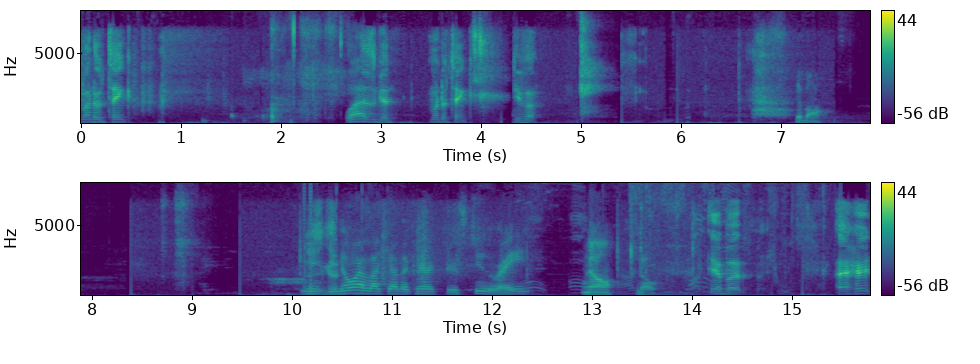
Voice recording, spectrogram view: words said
Mondo tank. What? This is good. Mondo tank. D.Va. The ball. You, you know I like other characters too, right? No, No. Yeah, but I heard.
